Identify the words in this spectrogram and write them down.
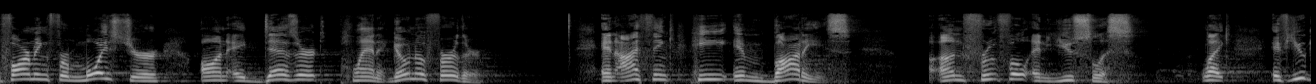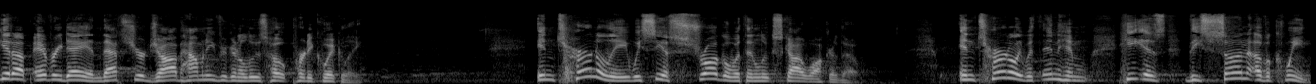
farming for moisture on a desert planet. Go no further. And I think he embodies unfruitful and useless. Like, if you get up every day and that's your job, how many of you are going to lose hope pretty quickly? Internally, we see a struggle within Luke Skywalker, though. Internally, within him, he is the son of a queen.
